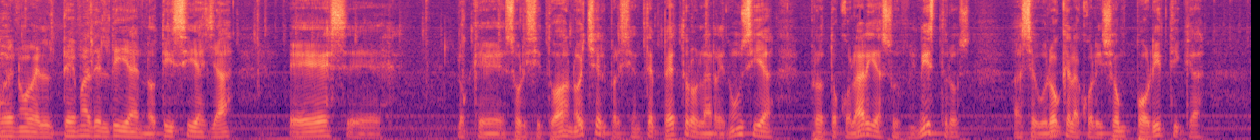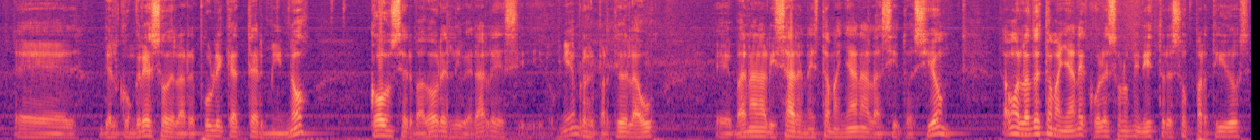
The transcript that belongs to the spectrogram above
Bueno, el tema del día en noticias ya es eh, lo que solicitó anoche el presidente Petro, la renuncia protocolaria a sus ministros. Aseguró que la coalición política eh, del Congreso de la República terminó. Conservadores, liberales y los miembros del partido de la U eh, van a analizar en esta mañana la situación. Estamos hablando esta mañana de cuáles son los ministros de esos partidos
